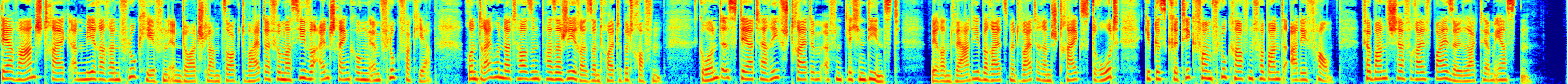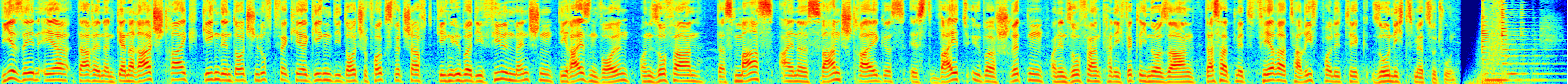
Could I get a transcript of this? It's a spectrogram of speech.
Der Warnstreik an mehreren Flughäfen in Deutschland sorgt weiter für massive Einschränkungen im Flugverkehr. Rund 300.000 Passagiere sind heute betroffen. Grund ist der Tarifstreit im öffentlichen Dienst. Während Verdi bereits mit weiteren Streiks droht, gibt es Kritik vom Flughafenverband ADV. Verbandschef Ralf Beisel sagte im ersten. Wir sehen eher darin einen Generalstreik gegen den deutschen Luftverkehr, gegen die deutsche Volkswirtschaft, gegenüber die vielen Menschen, die reisen wollen. Und insofern das Maß eines Warnstreikes ist weit überschritten. Und insofern kann ich wirklich nur sagen, das hat mit fairer Tarifpolitik so nichts mehr zu tun.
